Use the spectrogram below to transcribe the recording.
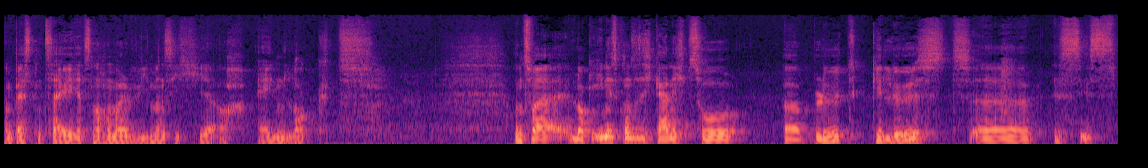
Am besten zeige ich jetzt noch einmal, wie man sich hier auch einloggt. Und zwar, Login ist grundsätzlich gar nicht so äh, blöd gelöst. Äh, es ist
